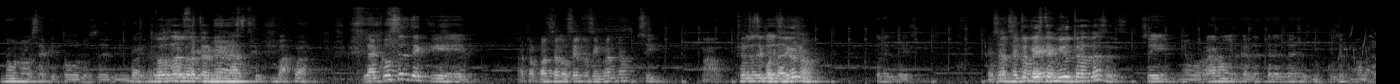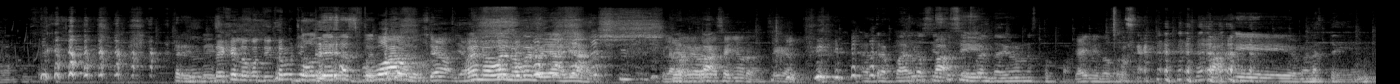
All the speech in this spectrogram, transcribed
No, no, o sea que todos los he Bueno, Todos los terminaste. Va. Va. La cosa es de que. ¿Atrapaste los 150? Sí, Ah, 151. tres veces. O sea, si tuviste Mew tres veces. Sí, me borraron el cassette tres veces. Me puse como la gran puta. Tres veces. Déjenlo continuar, muchachos. Dos de esas fue Tu. Pablo. Ya, ya. Bueno, bueno, bueno, ya, ya. Que la verga la señora. Sígale. Atrapar los Va, 151 no es topar. Ya hay mis dos horas. Va, eh, No las tenemos.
